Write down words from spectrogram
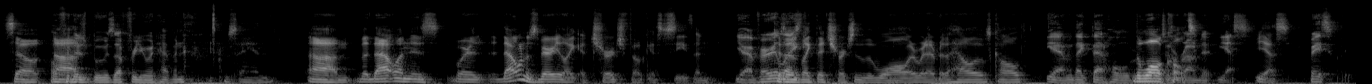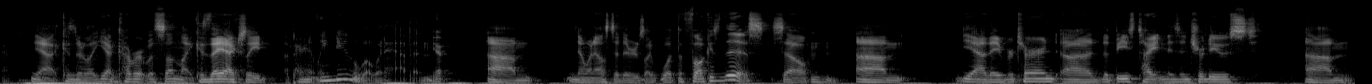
So Hopefully, um, there's booze up for you in heaven. I'm saying. Um, but that one is where that one was very like a church focused season yeah, very like, it was like the Church of the Wall or whatever the hell it was called. yeah, like that whole The wall cult. around it. Yes, Yes. basically. Yeah, because they're like, yeah, cover it with sunlight because they actually apparently knew what would happen. Yep. Um, no one else did. They were just like, what the fuck is this? So, Mm-hmm. um, yeah, they've returned. Uh, the Beast Titan is introduced. Um,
